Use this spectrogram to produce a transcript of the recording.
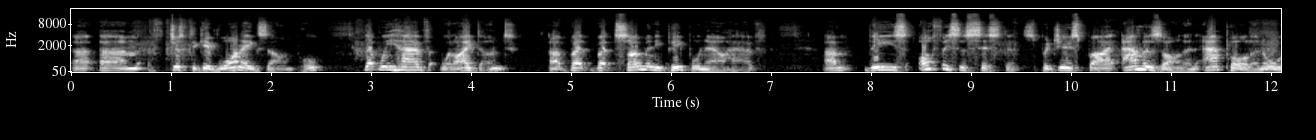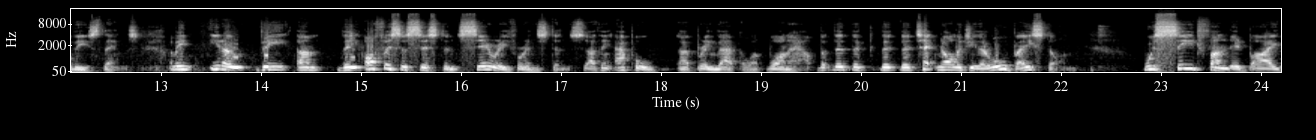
uh, um, just to give one example, that we have, well, I don't, uh, but, but so many people now have, um, these office assistants produced by Amazon and Apple and all these things. I mean, you know, the um, the office assistant Siri, for instance. I think Apple uh, bring that one out, but the, the, the the technology they're all based on was seed funded by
